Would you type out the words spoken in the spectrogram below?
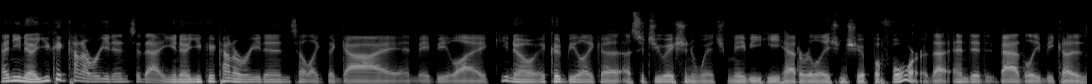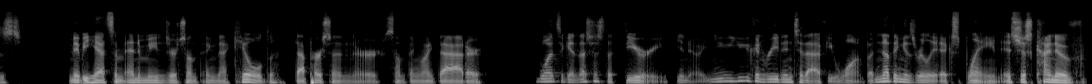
and you know you could kind of read into that you know you could kind of read into like the guy and maybe like you know it could be like a, a situation in which maybe he had a relationship before that ended badly because maybe he had some enemies or something that killed that person or something like that or once again that's just a theory you know you, you can read into that if you want but nothing is really explained it's just kind of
